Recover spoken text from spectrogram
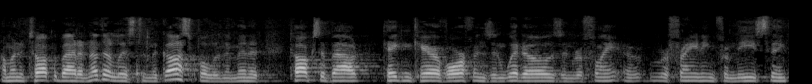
I'm going to talk about another list in the gospel in a minute, talks about taking care of orphans and widows and refrain, uh, refraining from these things.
